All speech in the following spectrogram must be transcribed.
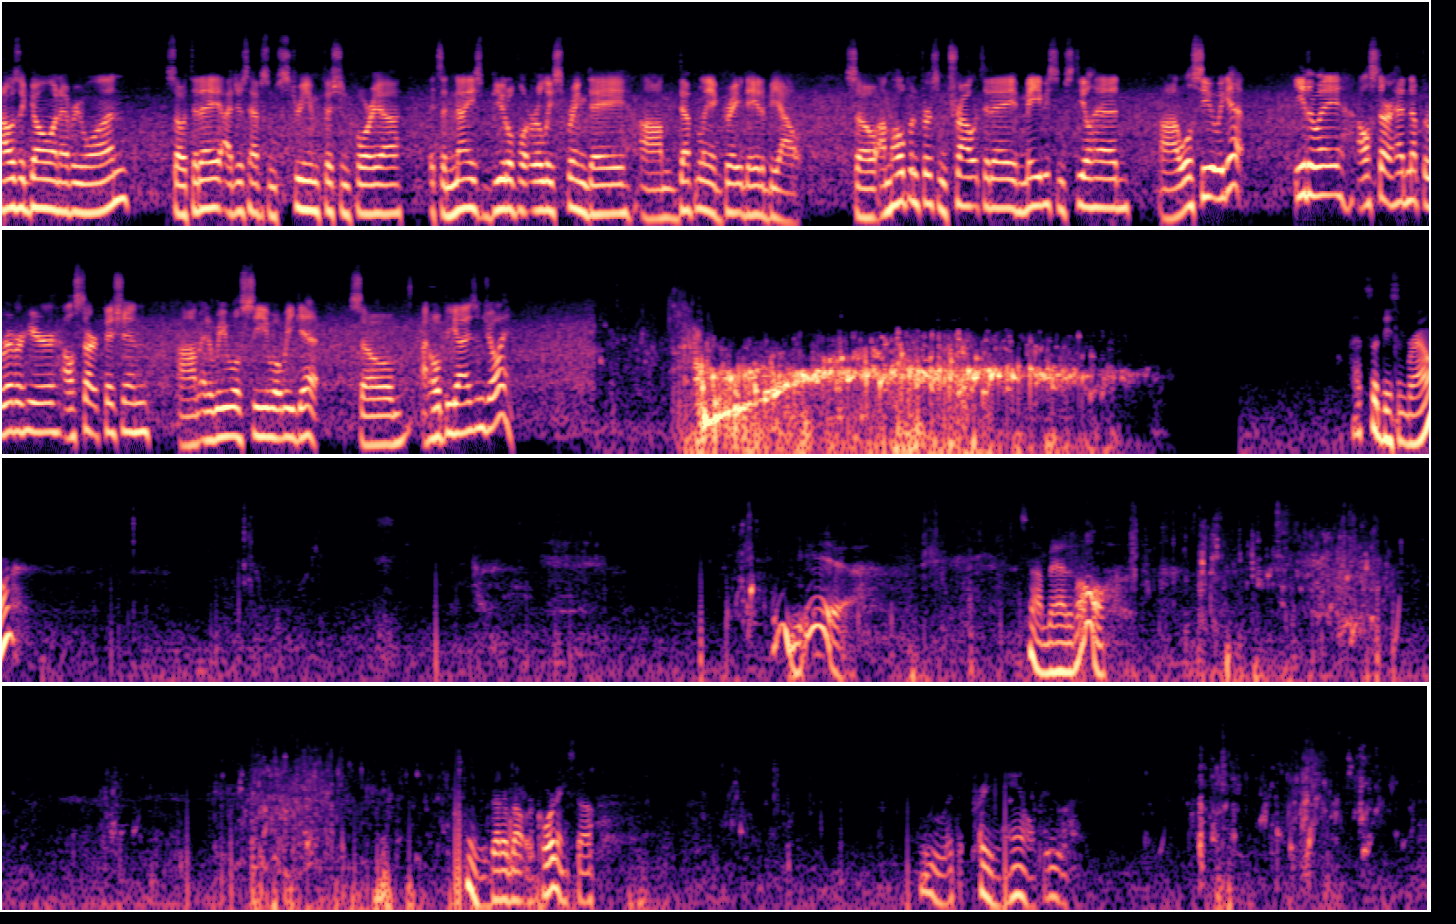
How's it going everyone? So today I just have some stream fishing for you. It's a nice, beautiful early spring day. Um, definitely a great day to be out. So I'm hoping for some trout today, maybe some steelhead. Uh, we'll see what we get. Either way, I'll start heading up the river here. I'll start fishing um, and we will see what we get. So I hope you guys enjoy. That's a decent brown. Oh yeah. That's not bad at all. I need to be better about recording stuff. Ooh, that's a pretty male too.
